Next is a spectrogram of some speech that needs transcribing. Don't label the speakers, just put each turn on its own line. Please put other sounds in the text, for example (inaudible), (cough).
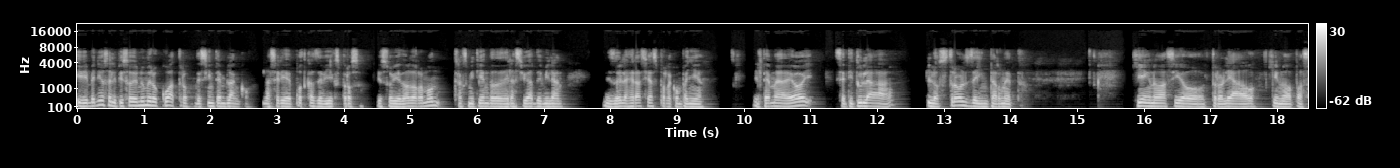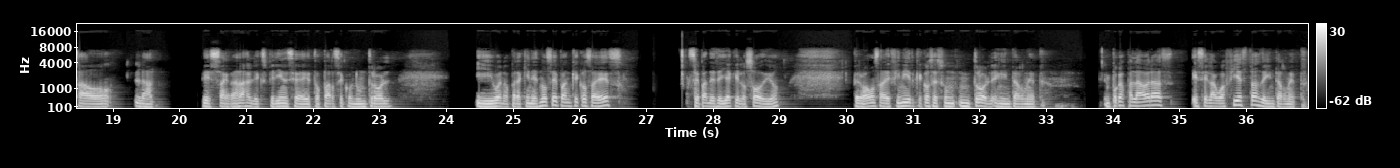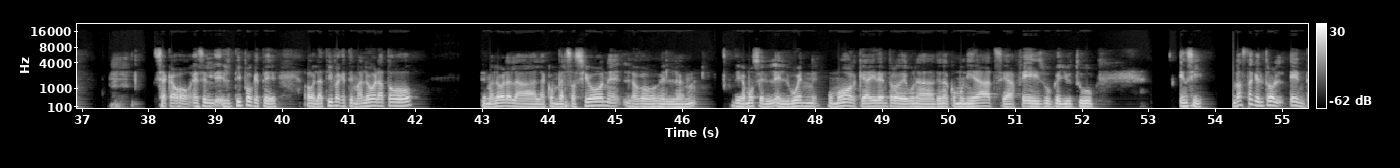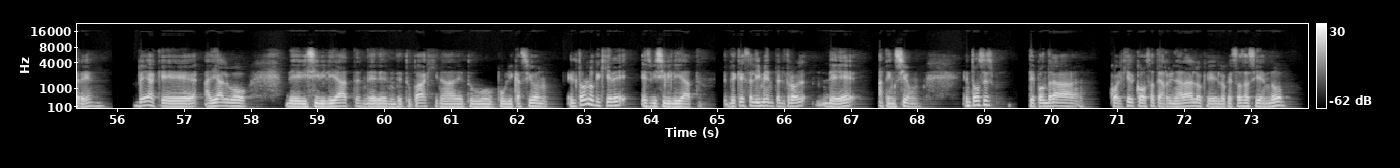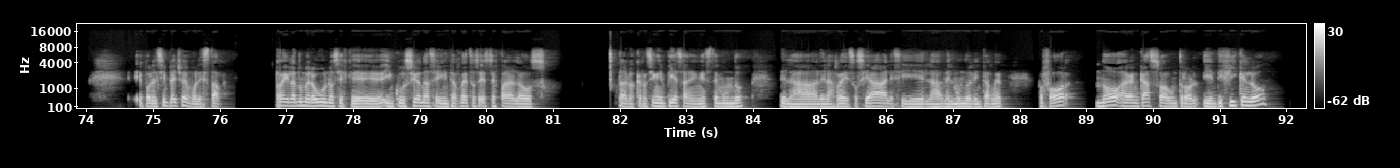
y bienvenidos al episodio número 4 de Cinta en Blanco, la serie de podcast de VX Prosa. Yo soy Eduardo Ramón, transmitiendo desde la ciudad de Milán. Les doy las gracias por la compañía. El tema de hoy se titula Los trolls de Internet. ¿Quién no ha sido troleado? ¿Quién no ha pasado la desagradable experiencia de toparse con un troll? Y bueno, para quienes no sepan qué cosa es, sepan desde ya que los odio, pero vamos a definir qué cosa es un, troll en Internet. En pocas palabras, es el aguafiestas de Internet. Se acabó. Es el, tipo que te, o la tipa que te malogra todo, te malogra la, conversación, eh, luego el, em, digamos, el, buen humor que hay dentro de una, de una comunidad, sea Facebook, YouTube, en sí. Basta que el troll entre, vea que hay algo de visibilidad de, tu página, de tu publicación. El troll lo que quiere es visibilidad. ¿De qué se alimenta el troll? De atención. Entonces te pondrá cualquier cosa, te arruinará lo que, lo que estás haciendo eh, por el simple hecho de molestar. Regla número uno, si es que incursionas en Internet, esto es para los, para los que recién empiezan en este mundo de, la, de las redes sociales y la, del mundo del Internet por favor, no hagan caso a un troll, identifíquenlo,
